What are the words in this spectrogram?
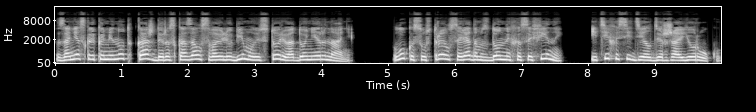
За несколько минут каждый рассказал свою любимую историю о Доне Эрнане. Лукас устроился рядом с Донной Хосефиной и тихо сидел, держа ее руку.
